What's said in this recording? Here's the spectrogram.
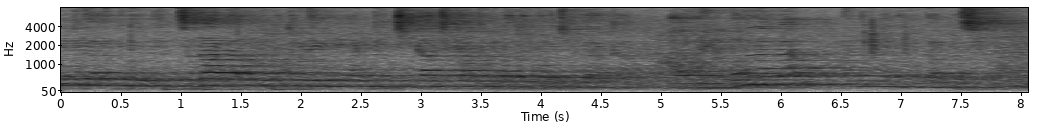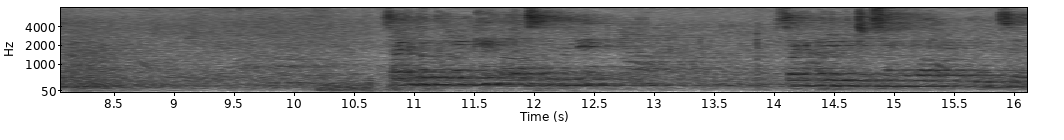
ఇప్పుడు సదాకాలం కాచి కాపాడి భద్రపరచును గాక ఆమె వందనారా అందరూ వందనాలు. God bless you. సంఘపతులు నుండి ఆలస్యమైంది సంఘపతులు వచ్చే సంఘ సేవ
